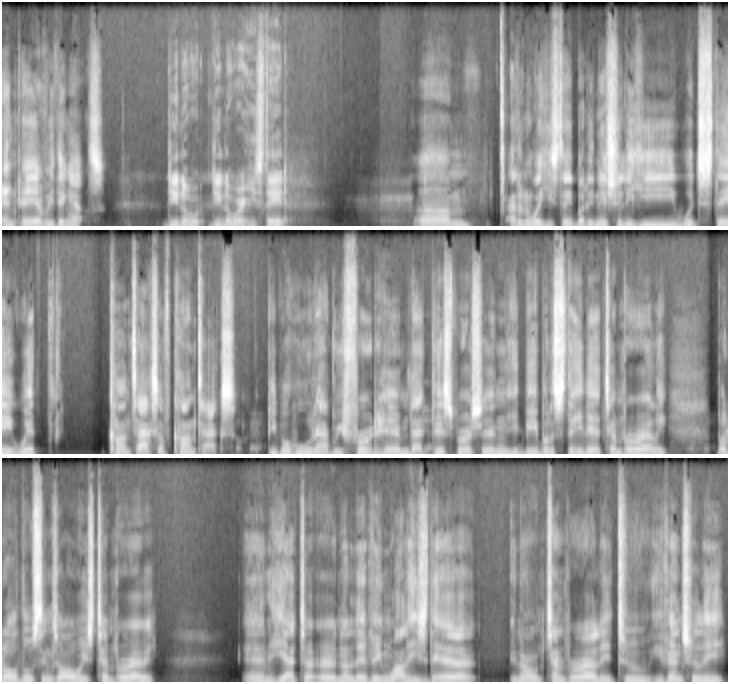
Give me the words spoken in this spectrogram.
and pay everything else. do you know? Do you know where he stayed? Um, I don't know where he stayed, but initially he would stay with contacts of contacts. People who would have referred him that this person he'd be able to stay there temporarily, but all those things are always temporary, and he had to earn a living while he's there, you know, temporarily to eventually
